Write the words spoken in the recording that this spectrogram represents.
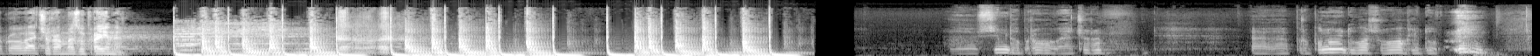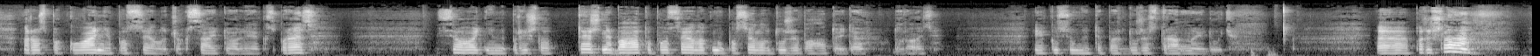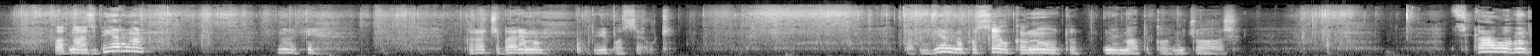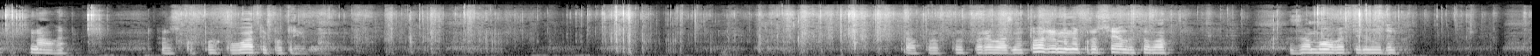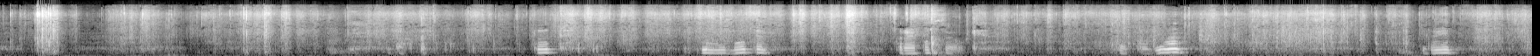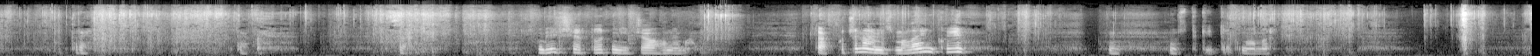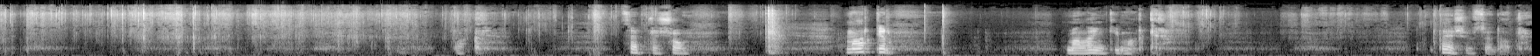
Доброго вечора, ми з України. Всім доброго вечора. Е, Пропоную до вашого огляду розпакування посилочок сайту AliExpress. Сьогодні прийшло теж небагато посилок, ну посилок дуже багато йде в дорозі. Якось вони тепер дуже странно йдуть. Е, Прийшла одна збірна. Ну і коротше беремо дві посилки. Так, вірна посилка, ну тут нема такого нічого аж цікавого, але розпакувати потрібно. Так, тут, переважно теж мене просили того замовити люди. Так, тут має бути три посилки. Так, одна, дві, три. Так. Все. Більше тут нічого нема. Так, починаємо з маленької. Ось такий трек номер. Так. Це прийшов маркер. Маленький маркер. Теж все добре.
